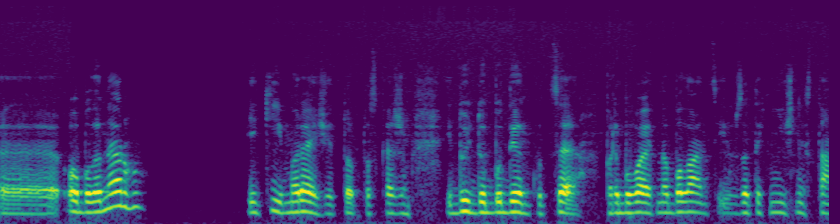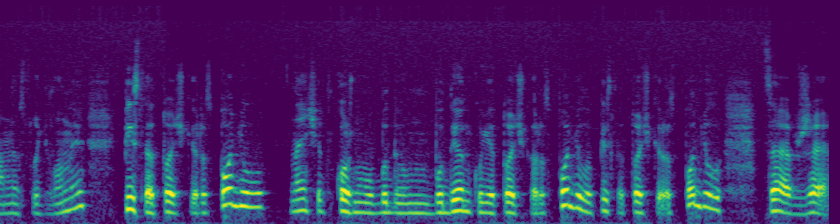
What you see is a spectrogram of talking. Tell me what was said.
е, обленерго, які мережі, тобто, скажімо, йдуть до будинку, це перебувають на балансі і за технічний стан несуть вони. Після точки розподілу, значить, в кожному будинку є точка розподілу. Після точки розподілу це вже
